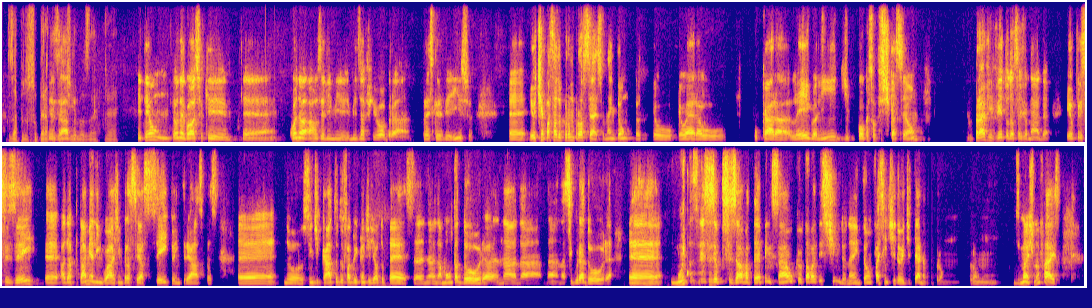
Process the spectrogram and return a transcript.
dos, dos super aplicativos, Exato. né? É. E tem um, tem um negócio que, é, quando a Roseli me, me desafiou para escrever isso, é, eu tinha passado por um processo, né? Então, eu, eu, eu era o, o cara leigo ali, de pouca sofisticação. Para viver toda essa jornada, eu precisei é, adaptar minha linguagem para ser aceito, entre aspas, é, no sindicato do fabricante de autopeça, na, na montadora, na, na, na seguradora. É, muitas vezes eu precisava até pensar o que eu estava vestindo, né? Então, faz sentido eu ir de terno para um, um desmanche? Não faz.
